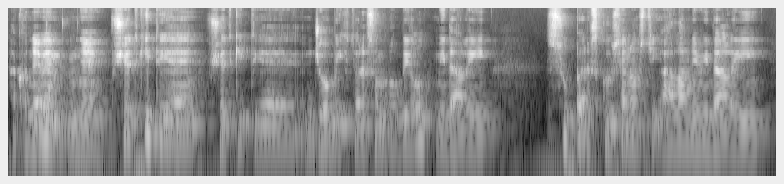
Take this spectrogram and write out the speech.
ako neviem, mne všetky tie, všetky tie joby, ktoré som robil, mi dali super skúsenosti a hlavne mi dali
